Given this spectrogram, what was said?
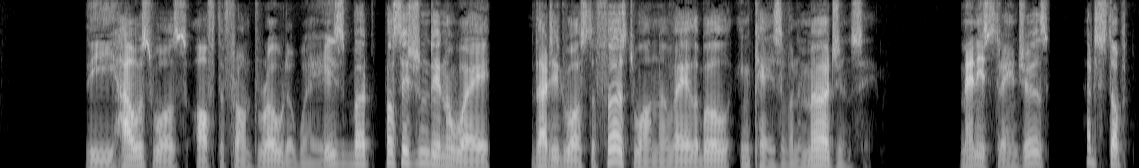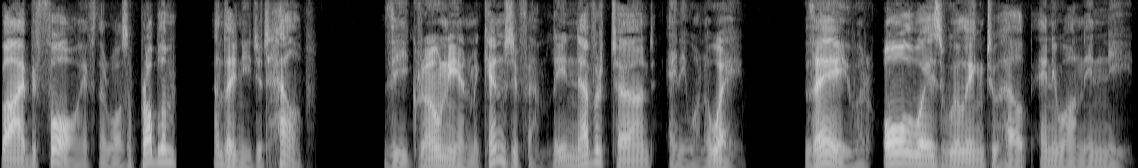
The house was off the front road a ways, but positioned in a way that it was the first one available in case of an emergency. Many strangers had stopped by before if there was a problem and they needed help. The Groene and McKenzie family never turned anyone away. They were always willing to help anyone in need.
